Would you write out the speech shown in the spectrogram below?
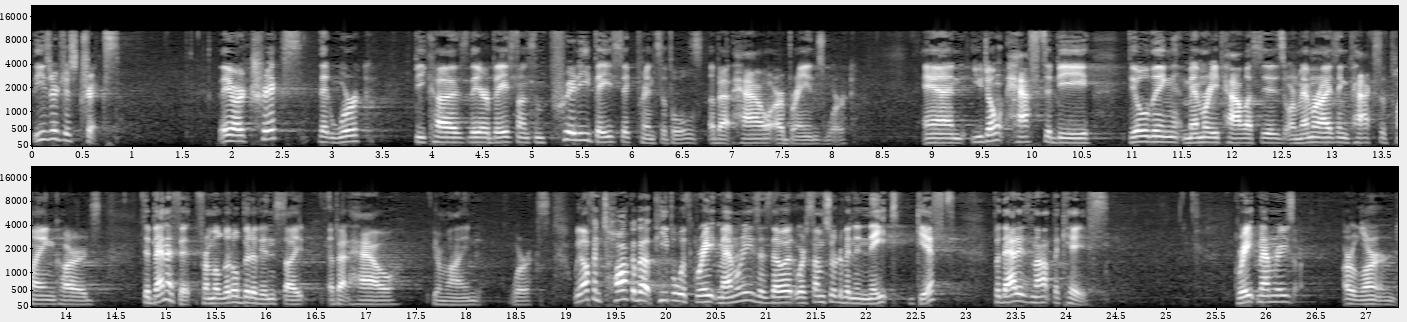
These are just tricks. They are tricks that work because they are based on some pretty basic principles about how our brains work. And you don't have to be building memory palaces or memorizing packs of playing cards to benefit from a little bit of insight about how your mind works. We often talk about people with great memories as though it were some sort of an innate gift, but that is not the case. Great memories are learned.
